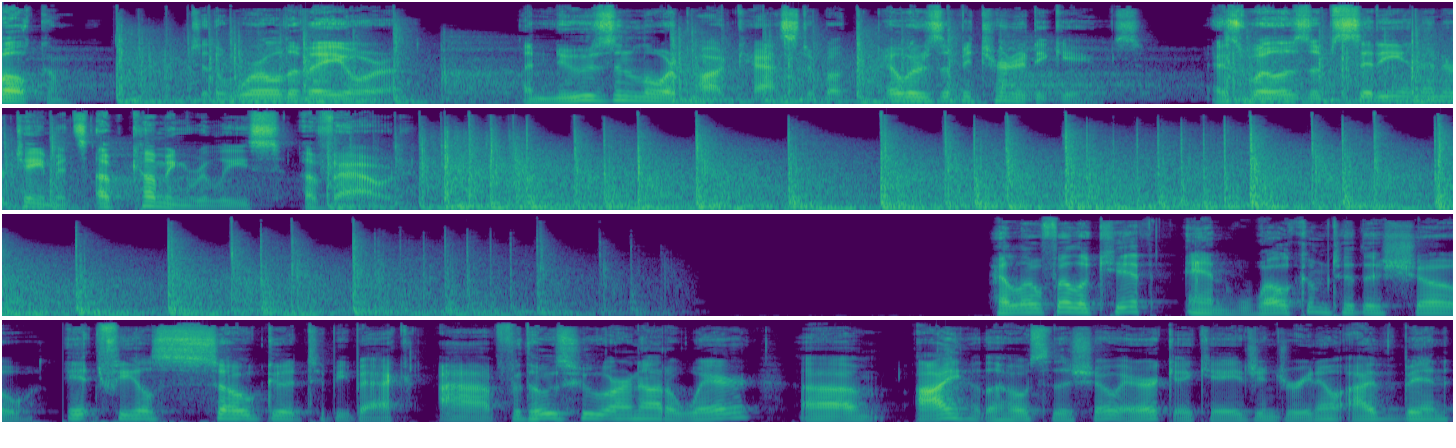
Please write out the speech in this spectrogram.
Welcome to the world of Eora, a news and lore podcast about the Pillars of Eternity games, as well as Obsidian Entertainment's upcoming release, Avowed. Hello, fellow Kith, and welcome to the show. It feels so good to be back. Uh, for those who are not aware, um, I, the host of the show, Eric, aka Gingerino, I've been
